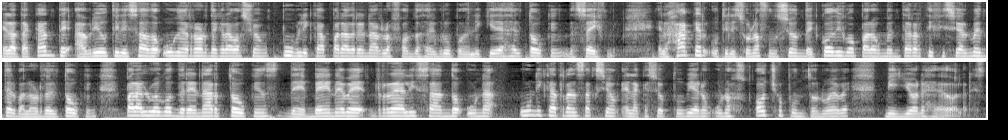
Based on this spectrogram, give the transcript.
el atacante habría utilizado un error de grabación pública para drenar los fondos del grupo de liquidez del token de SafeMoon. El hacker utilizó una función de código para aumentar artificialmente el valor del token para luego drenar tokens de BNB realizando una única transacción en la que se obtuvieron unos 8.9 millones de dólares.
